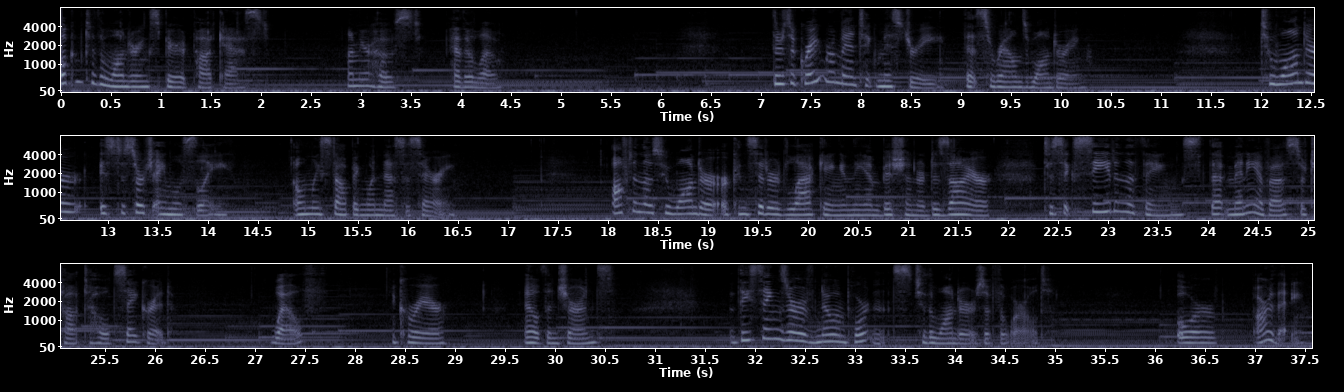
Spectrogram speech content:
Welcome to the Wandering Spirit Podcast. I'm your host, Heather Lowe. There's a great romantic mystery that surrounds wandering. To wander is to search aimlessly, only stopping when necessary. Often, those who wander are considered lacking in the ambition or desire to succeed in the things that many of us are taught to hold sacred wealth, a career, health insurance. These things are of no importance to the wanderers of the world. Or are they?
